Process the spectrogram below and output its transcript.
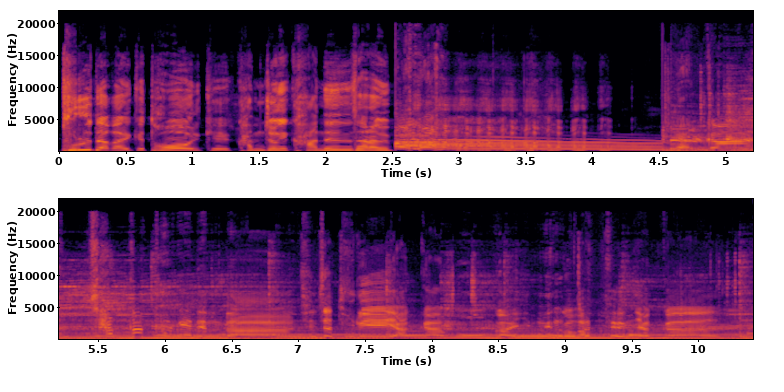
부르다가 이렇게 더 이렇게 감정이 가는 사람이 약간 착각하게 된다. 진짜 둘이 약간 뭔가 있는 것 같은 약간.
